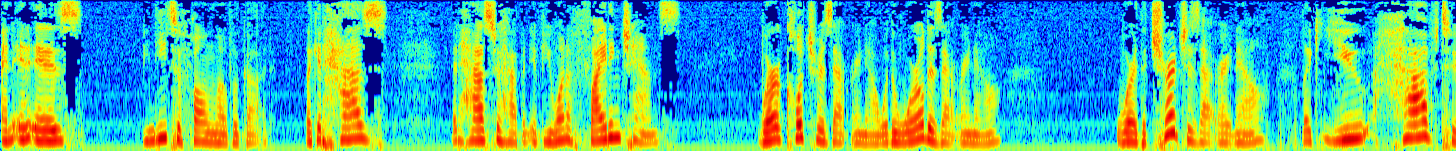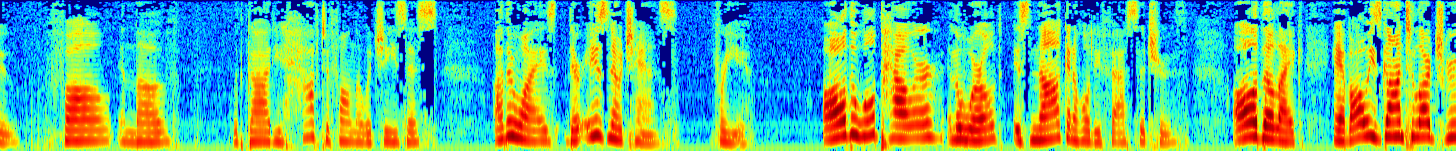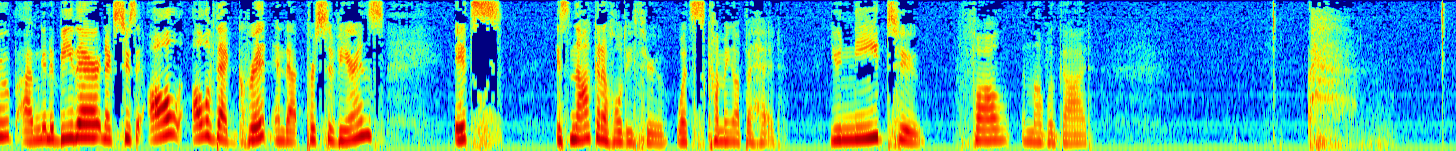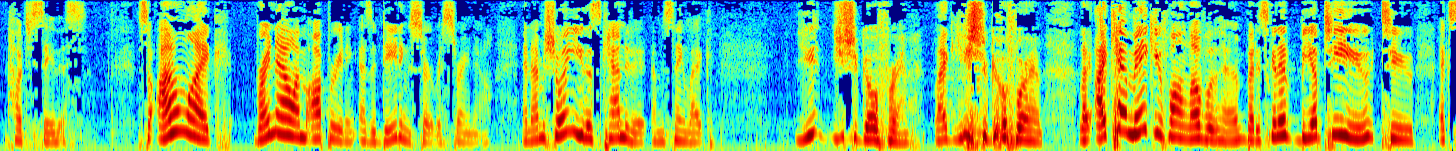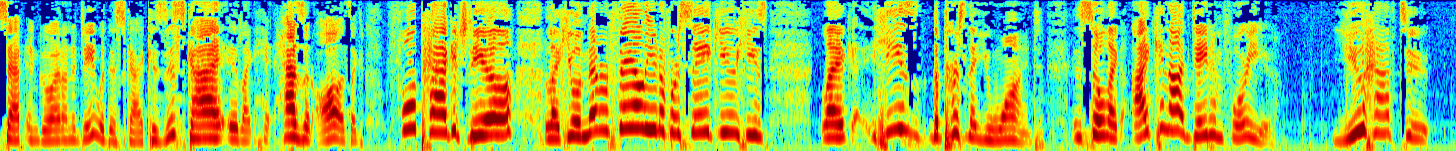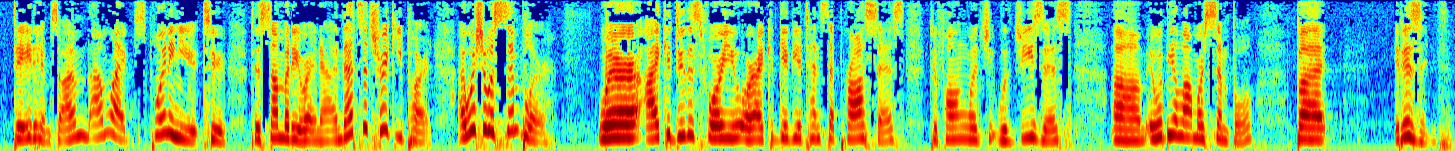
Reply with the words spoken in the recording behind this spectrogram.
And it is you need to fall in love with God. Like it has it has to happen. If you want a fighting chance, where our culture is at right now, where the world is at right now, where the church is at right now, like you have to fall in love with God. You have to fall in love with Jesus. Otherwise, there is no chance for you. All the willpower in the world is not going to hold you fast to the truth. All the like, hey, I've always gone to large group. I'm going to be there next Tuesday. All, all of that grit and that perseverance, it's, it's not going to hold you through what's coming up ahead. You need to fall in love with God. How to say this? So I'm like, right now I'm operating as a dating service right now. And I'm showing you this candidate. I'm saying like, you, you should go for him. Like, you should go for him. Like, I can't make you fall in love with him, but it's gonna be up to you to accept and go out on a date with this guy. Cause this guy, it like, has it all. It's like full package deal. Like, he will never fail you, nor forsake you. He's, like, he's the person that you want. And so, like, I cannot date him for you. You have to date him. So I'm, I'm like just pointing you to, to somebody right now. And that's the tricky part. I wish it was simpler where I could do this for you or I could give you a 10 step process to following with, with Jesus. Um, it would be a lot more simple, but it isn't.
